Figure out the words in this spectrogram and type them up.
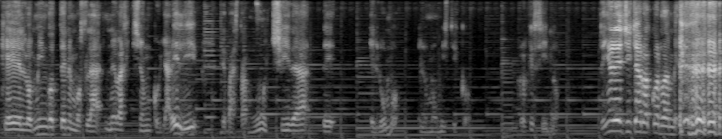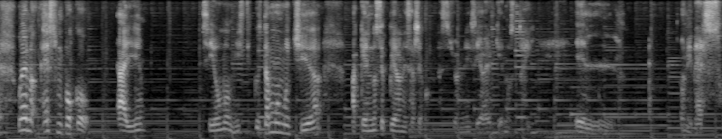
Que el domingo tenemos la nueva sección Collarelli, que va a estar muy chida de el humo, el humo místico. Creo que sí, ¿no? Señores Chicharo, acuérdame. bueno, es un poco ahí sí, humo místico. Está muy, muy chida para que no se pierdan esas recomendaciones y a ver qué nos trae el universo.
